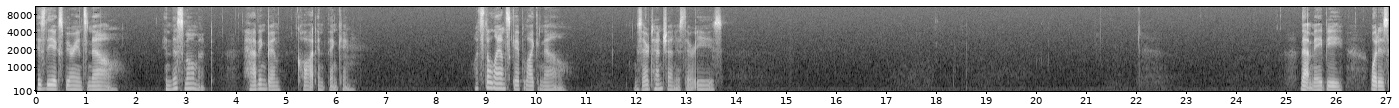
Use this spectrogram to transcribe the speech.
is the experience now, in this moment, having been caught in thinking. What's the landscape like now? Is there tension? Is there ease? That may be what is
